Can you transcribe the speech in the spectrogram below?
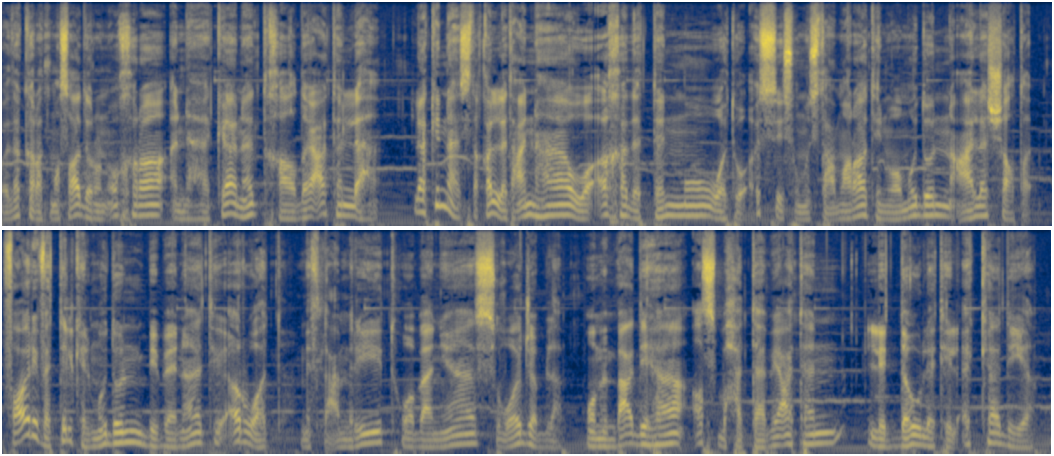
وذكرت مصادر أخرى أنها كانت خاضعة لها لكنها استقلت عنها وأخذت تنمو وتؤسس مستعمرات ومدن على الشاطئ. فعرفت تلك المدن ببنات أرواد مثل عمريت وبانياس وجبلة ومن بعدها أصبحت تابعة للدولة الأكادية.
